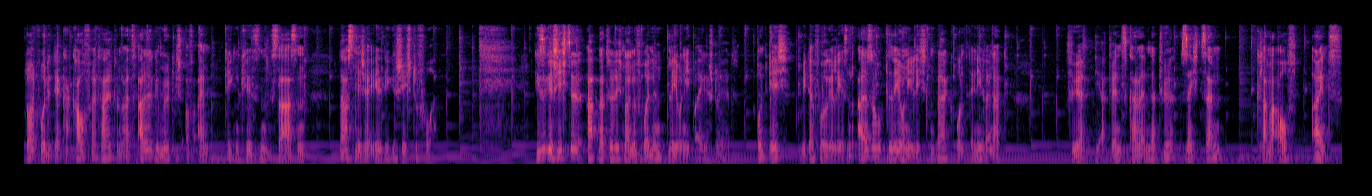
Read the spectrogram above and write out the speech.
Dort wurde der Kakao verteilt und als alle gemütlich auf einem dicken Kissen saßen, las Michael die Geschichte vor. Diese Geschichte hat natürlich meine Freundin Leonie beigesteuert und ich wieder vorgelesen, also Leonie Lichtenberg und Danny Rennert für die Adventskalendertür 16, Klammer auf 1,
